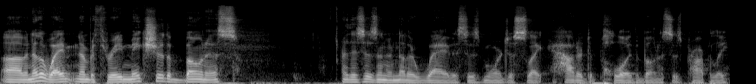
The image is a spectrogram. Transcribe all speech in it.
Um, another way, number three, make sure the bonus, or this isn't another way, this is more just like how to deploy the bonuses properly.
